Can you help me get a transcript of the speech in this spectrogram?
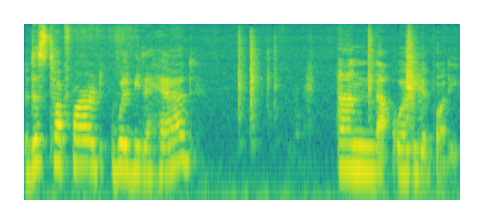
This top part will be the head and that will be the body.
